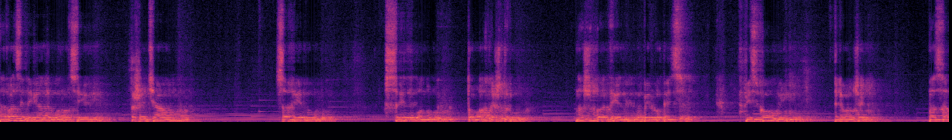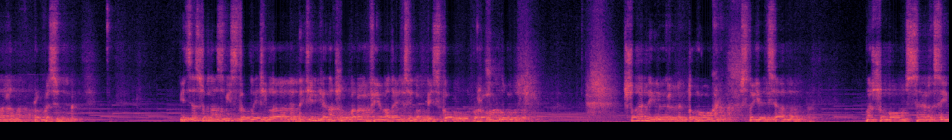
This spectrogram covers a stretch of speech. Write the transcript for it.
На 29-му році життя загинув син, онук, товариш, друг, наш партійний виходець, військовий льотчик Назар Прокозюк. І ця сумна звістка влетіла не тільки нашу парафію, але й цілу військову громаду. Шалений вир думок стається в нашому серці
